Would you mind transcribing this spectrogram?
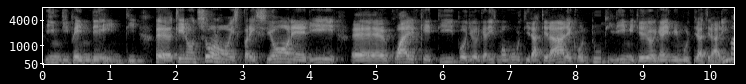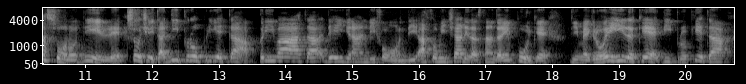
indipendenti, eh, che non sono espressione di eh, qualche tipo di organismo multilaterale con tutti i limiti degli organismi multilaterali ma sono delle società di proprietà privata dei grandi fondi, a cominciare da Standard Poor's che è di McGraw Hill, che è di proprietà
